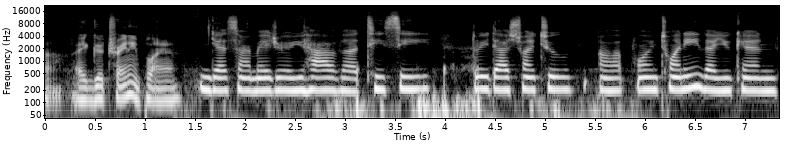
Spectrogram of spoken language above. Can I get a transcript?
uh, a good training plan. Yes, our major. You have a TC 3-22.20 uh, that you can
